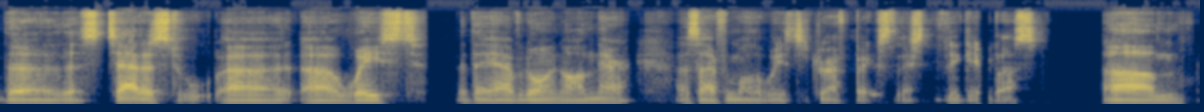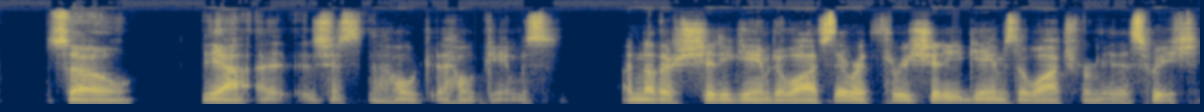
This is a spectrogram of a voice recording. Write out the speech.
the the saddest uh, uh, waste that they have going on there, aside from all the wasted draft picks they, they gave us. Um, so yeah, uh, it's just the whole the whole game was another shitty game to watch. There were three shitty games to watch for me this week,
